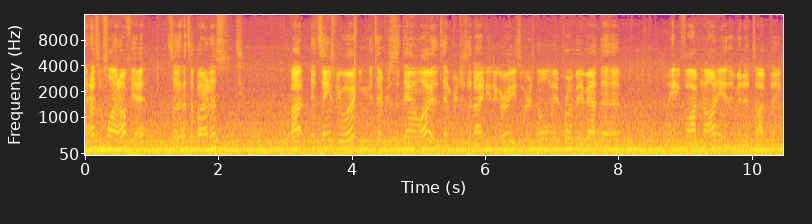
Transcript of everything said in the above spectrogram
it hasn't flown off yet, so that's a bonus. But it seems to be working. The temperatures are down low. The temperature's at 80 degrees, whereas normally it'd probably be about the 85, 90 at the minute type thing.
